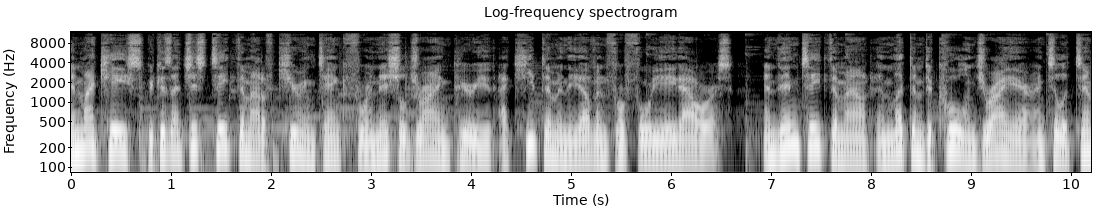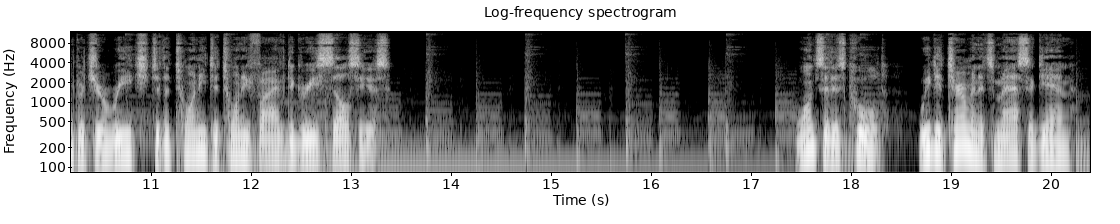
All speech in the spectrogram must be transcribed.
In my case, because I just take them out of curing tank for initial drying period, I keep them in the oven for 48 hours, and then take them out and let them to cool in dry air until a temperature reach to the 20 to 25 degrees Celsius. Once it is cooled, we determine its mass again,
